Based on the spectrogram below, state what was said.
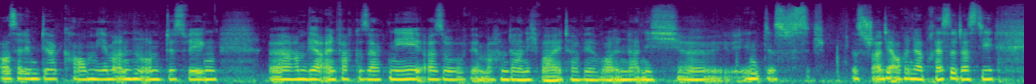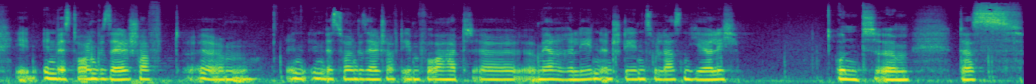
außerdem Dirk kaum jemanden und deswegen äh, haben wir einfach gesagt, nee, also wir machen da nicht weiter, wir wollen da nicht, äh, in, das, das stand ja auch in der Presse, dass die Investorengesellschaft, ähm, in, Investorengesellschaft eben vorhat, äh, mehrere Läden entstehen zu lassen jährlich und ähm, das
